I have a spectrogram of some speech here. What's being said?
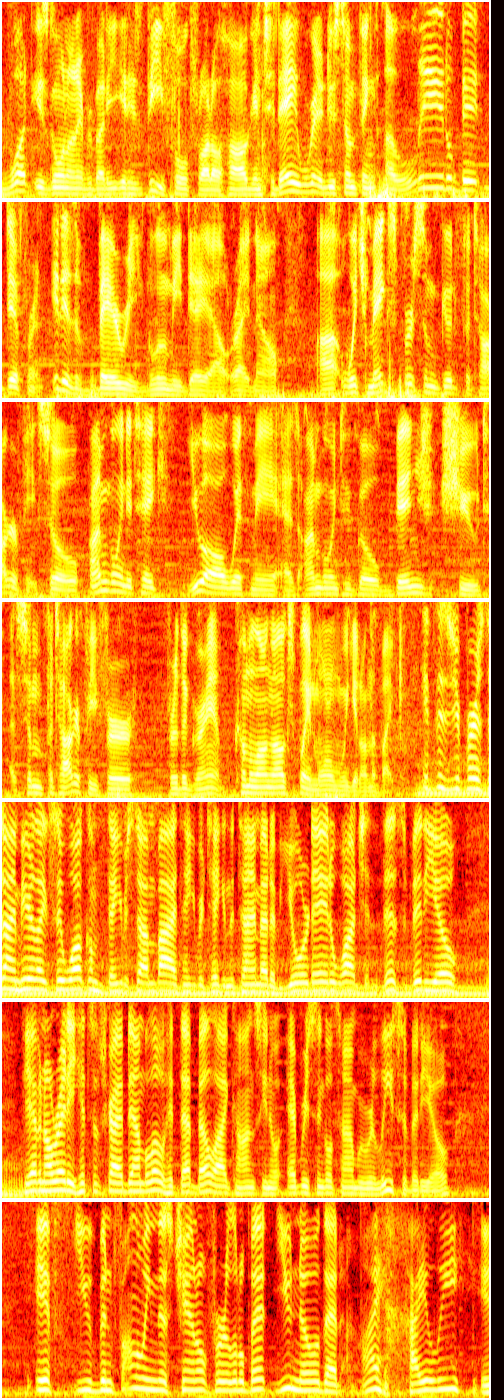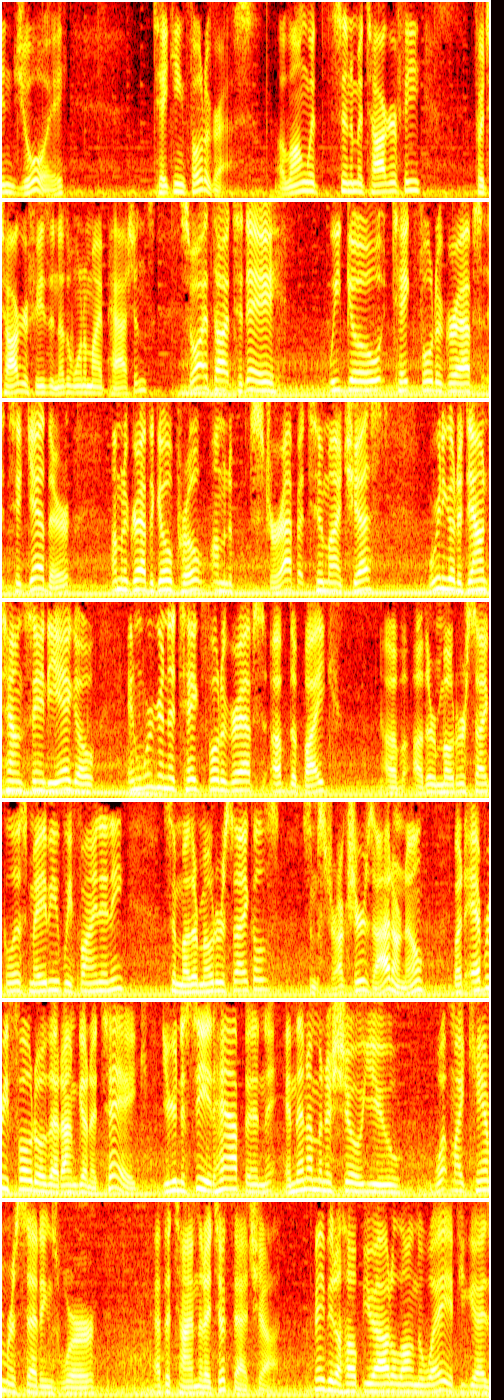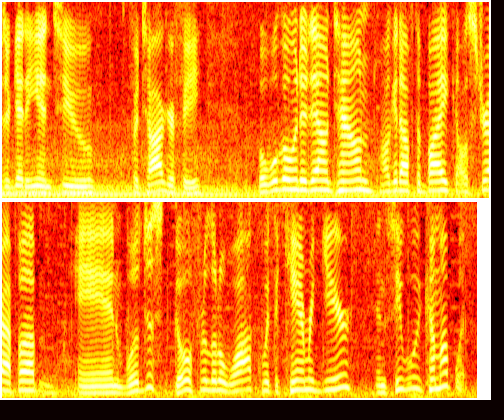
What is going on everybody? It is the Full Throttle Hog and today we're going to do something a little bit different. It is a very gloomy day out right now, uh, which makes for some good photography. So I'm going to take you all with me as I'm going to go binge shoot some photography for for the gram. Come along, I'll explain more when we get on the bike. If this is your first time here, like to say welcome. Thank you for stopping by. Thank you for taking the time out of your day to watch this video. If you haven't already, hit subscribe down below, hit that bell icon so you know every single time we release a video. If you've been following this channel for a little bit, you know that I highly enjoy taking photographs. Along with cinematography, photography is another one of my passions. So I thought today we'd go take photographs together I'm gonna grab the GoPro, I'm gonna strap it to my chest. We're gonna go to downtown San Diego and we're gonna take photographs of the bike, of other motorcyclists maybe if we find any, some other motorcycles, some structures, I don't know. But every photo that I'm gonna take, you're gonna see it happen and then I'm gonna show you what my camera settings were at the time that I took that shot. Maybe it'll help you out along the way if you guys are getting into photography but we'll go into downtown, I'll get off the bike, I'll strap up, and we'll just go for a little walk with the camera gear and see what we come up with.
